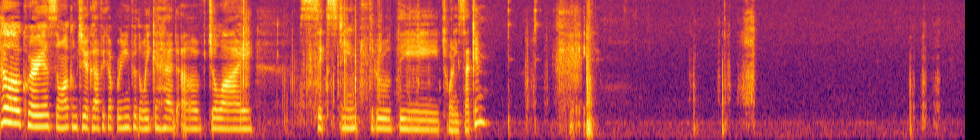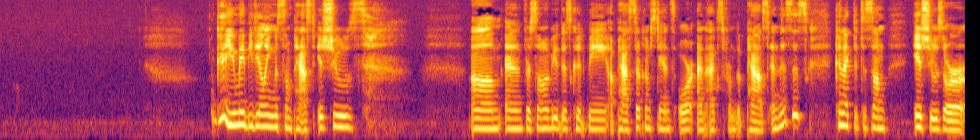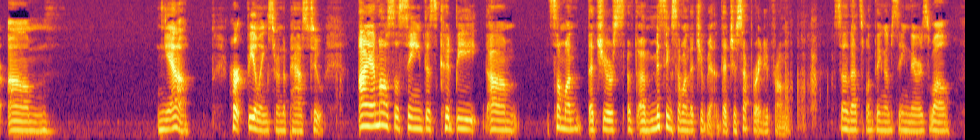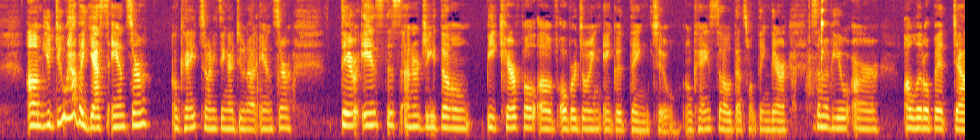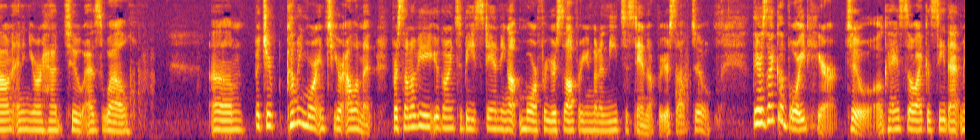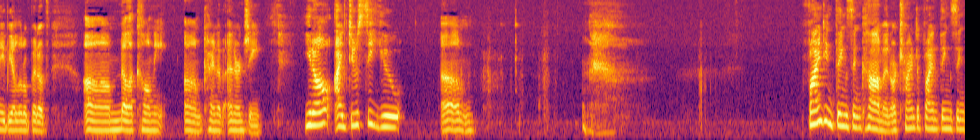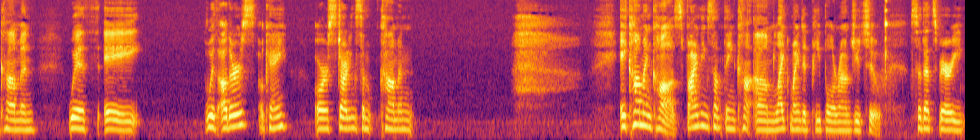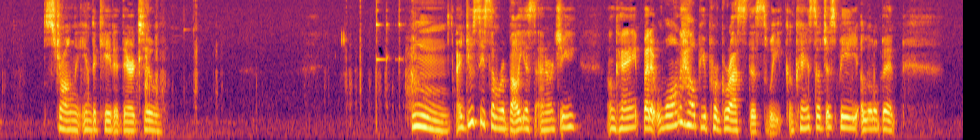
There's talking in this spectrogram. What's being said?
Hello, Aquarius, and welcome to your coffee cup reading for the week ahead of July 16th through the 22nd. Okay. Okay, you may be dealing with some past issues. Um, and for some of you, this could be a past circumstance or an ex from the past. And this is connected to some issues or, um, yeah, hurt feelings from the past too. I am also seeing this could be um, someone that you're uh, missing someone that you that you're separated from. So that's one thing I'm seeing there as well. Um, you do have a yes answer okay, to anything I do not answer. There is this energy, though, be careful of overdoing a good thing, too, okay? So that's one thing there. Some of you are a little bit down and in your head, too, as well. Um, but you're coming more into your element. For some of you, you're going to be standing up more for yourself or you're going to need to stand up for yourself, too. There's like a void here, too, okay? So I could see that maybe a little bit of um, melancholy um, kind of energy. You know, I do see you um, finding things in common or trying to find things in common with a with others, okay? Or starting some common a common cause, finding something um, like-minded people around you too. So that's very strongly indicated there too. Mm, I do see some rebellious energy, okay? But it won't help you progress this week, okay? So just be a little bit,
